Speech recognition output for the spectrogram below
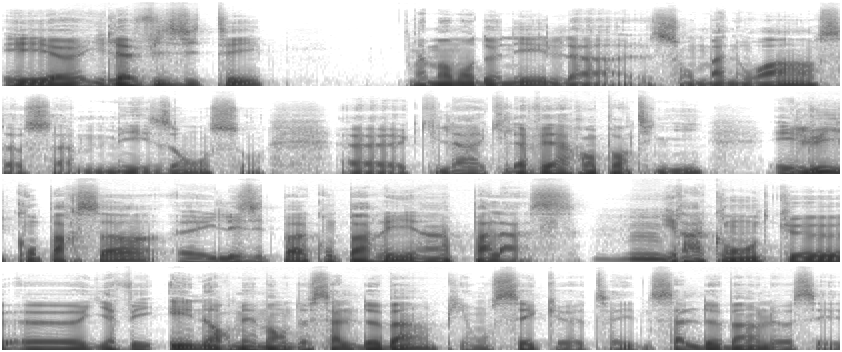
et il a visité à un moment donné, son manoir, sa, maison qu'il avait à Rampantigny, et lui, il compare ça, euh, il n'hésite pas à comparer à un palace. Mhm. Il raconte qu'il euh, y avait énormément de salles de bain, puis on sait que une salle de bain, c'est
